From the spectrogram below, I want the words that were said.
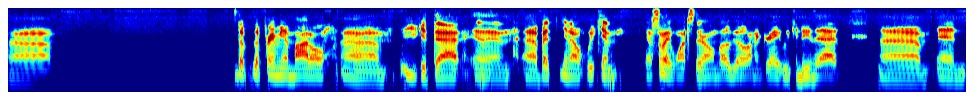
um, the, the premium model. Um, you get that, and uh, but you know we can. You know, somebody wants their own logo on a grate, we can do that, um, and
